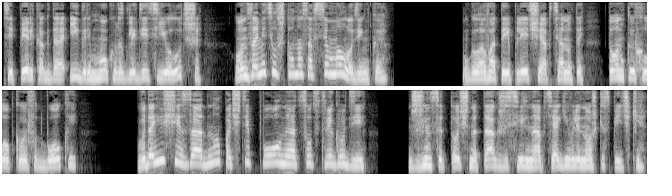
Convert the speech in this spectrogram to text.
Теперь, когда Игорь мог разглядеть ее лучше, он заметил, что она совсем молоденькая. Угловатые плечи обтянуты тонкой хлопковой футболкой, выдающие заодно почти полное отсутствие груди. Джинсы точно так же сильно обтягивали ножки спички.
